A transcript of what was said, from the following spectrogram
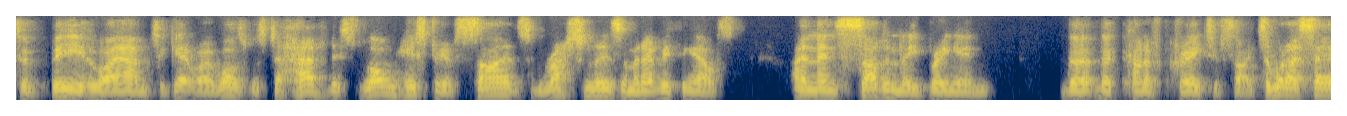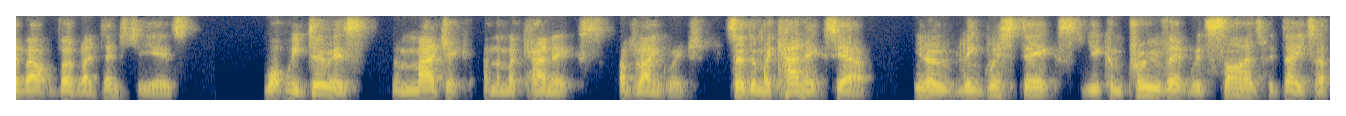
to be who I am, to get where I was, was to have this long history of science and rationalism and everything else, and then suddenly bring in the, the kind of creative side. So what I say about verbal identity is what we do is the magic and the mechanics of language. So the mechanics, yeah, you know, linguistics, you can prove it with science, with data,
